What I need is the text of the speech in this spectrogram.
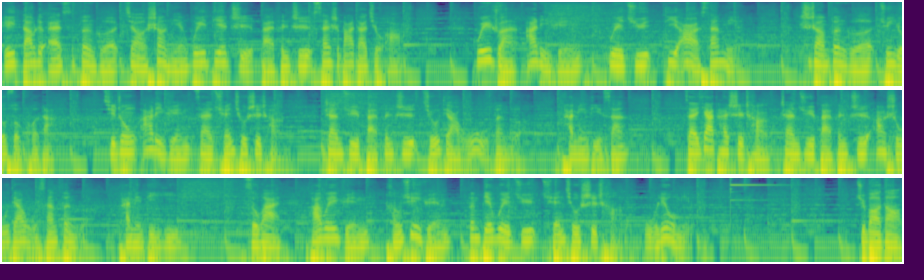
AWS 份额较上年微跌至百分之三十八点九二，微软、阿里云位居第二、三名，市场份额均有所扩大。其中，阿里云在全球市场占据百分之九点五五份额，排名第三。在亚太市场占据百分之二十五点五三份额，排名第一。此外，华为云、腾讯云分别位居全球市场五六名。据报道，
